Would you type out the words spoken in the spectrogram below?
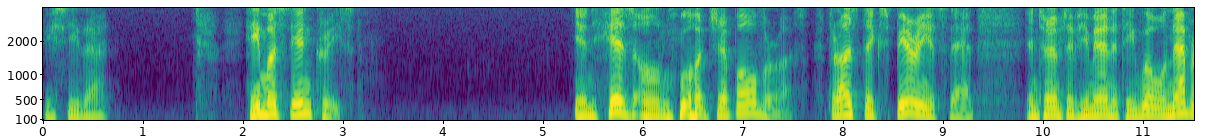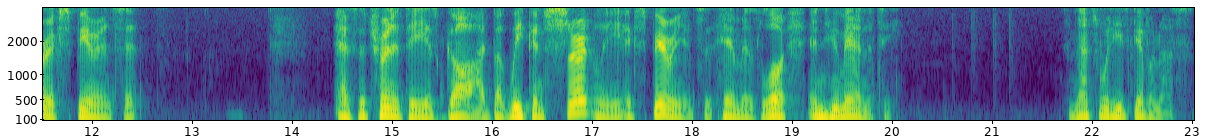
You see that? He must increase in his own lordship over us. For us to experience that in terms of humanity, we will never experience it as the Trinity is God, but we can certainly experience him as Lord in humanity. And that's what he's given us.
